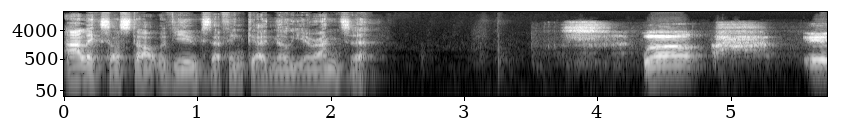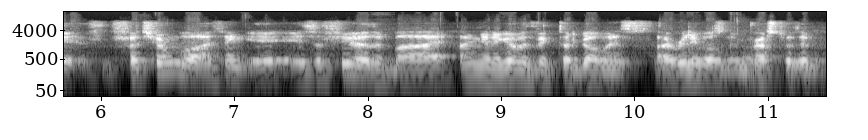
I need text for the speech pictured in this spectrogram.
Alex, I'll start with you because I think I know your answer. Well, it, for Chumbo, I think it, it's a few of them, but I'm going to go with Victor Gomez. I really wasn't impressed with him.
